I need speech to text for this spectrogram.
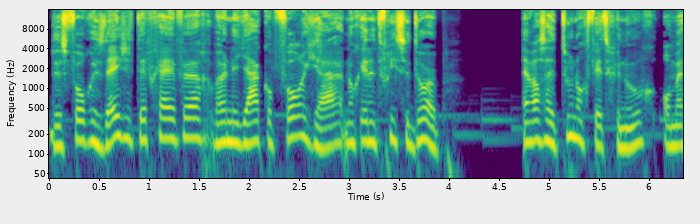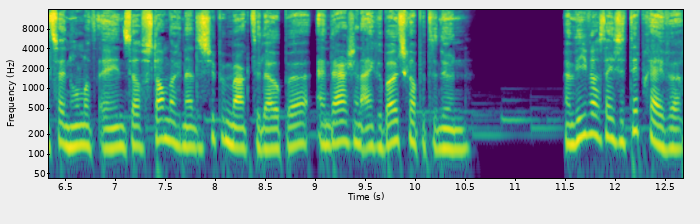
dus volgens deze tipgever woonde Jacob vorig jaar nog in het Friese dorp. En was hij toen nog fit genoeg om met zijn 101 zelfstandig naar de supermarkt te lopen en daar zijn eigen boodschappen te doen? En wie was deze tipgever?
